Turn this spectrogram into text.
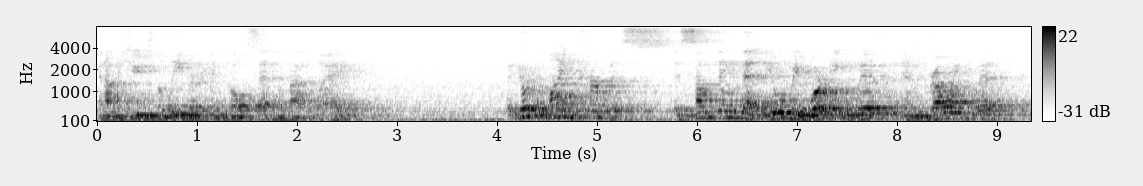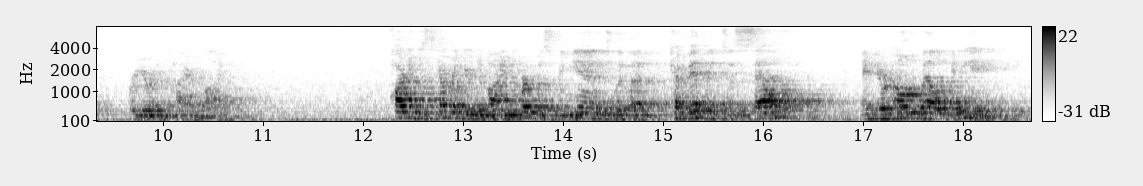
and I'm a huge believer in goal setting, by the way. But your divine purpose is something that you will be working with and growing with for your entire life. Part of discovering your divine purpose begins with a commitment to self and your own well being.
